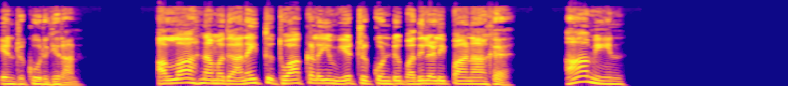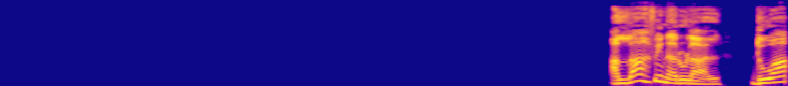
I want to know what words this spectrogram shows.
என்று கூறுகிறான். அல்லாஹ் நமது அனைத்து துவாக்களையும் ஏற்றுக்கொண்டு பதிலளிப்பானாக. ஆமீன். அல்லாஹ்வின் அருளால் துவா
